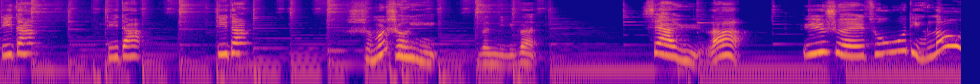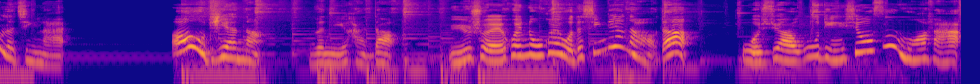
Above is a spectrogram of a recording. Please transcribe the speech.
滴答，滴答，滴答，什么声音？温妮问。下雨了，雨水从屋顶漏了进来。哦，天哪！温妮喊道：“雨水会弄坏我的新电脑的，我需要屋顶修复魔法。”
